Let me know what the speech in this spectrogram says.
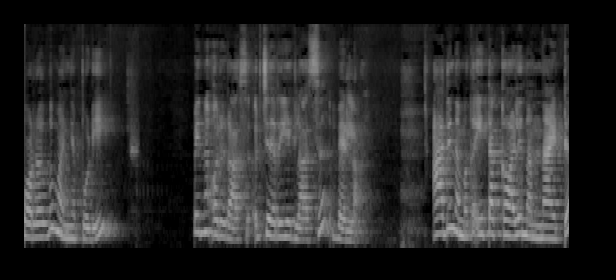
കുറവ് മഞ്ഞൾപ്പൊടി പിന്നെ ഒരു ഗ്ലാസ് ഒരു ചെറിയ ഗ്ലാസ് വെള്ളം. ആദ്യം നമുക്ക് ഈ തക്കാളി നന്നായിട്ട്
